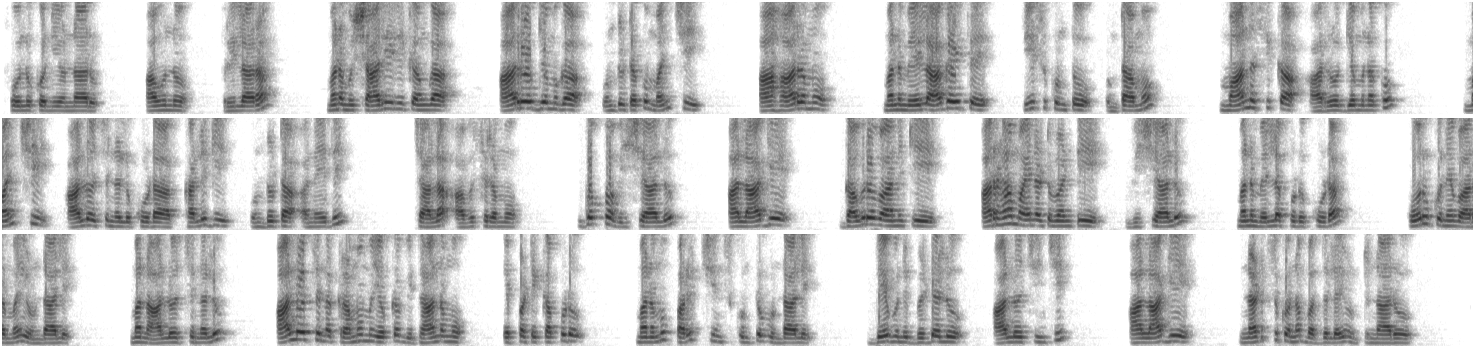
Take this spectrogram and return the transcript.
పూనుకొని ఉన్నారు. అవును ప్రిలారా మనము శారీరకంగా ఆరోగ్యముగా ఉండుటకు మంచి ఆహారము మనం ఎలాగైతే తీసుకుంటూ ఉంటామో మానసిక ఆరోగ్యమునకు మంచి ఆలోచనలు కూడా కలిగి ఉండుట అనేది చాలా అవసరము. గొప్ప విషయాలు అలాగే గౌరవానికి అర్హమైనటువంటి విషయాలు మనం ఎల్లప్పుడూ కూడా కోరుకునే వారమై ఉండాలి. మన ఆలోచనలు ఆలోచన క్రమము యొక్క విధానము ఎప్పటికప్పుడు మనము పరీక్షించుకుంటూ ఉండాలి. దేవుని బిడ్డలు ఆలోచించి అలాగే నడుచుకున్న బద్దులై ఉంటున్నారు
